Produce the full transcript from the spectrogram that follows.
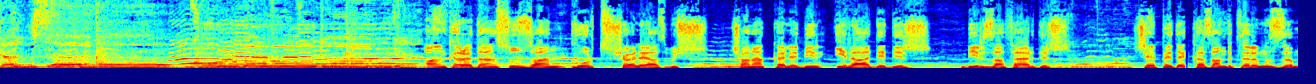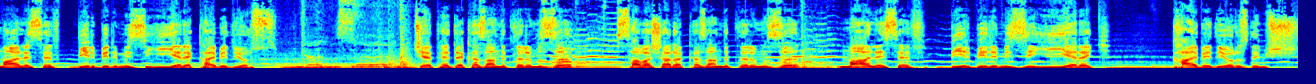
gelsene Ankara'dan Suzan Kurt şöyle yazmış. Çanakkale bir iradedir, bir zaferdir. Cephede kazandıklarımızı maalesef birbirimizi yiyerek kaybediyoruz. Cephede kazandıklarımızı, savaşarak kazandıklarımızı maalesef birbirimizi yiyerek kaybediyoruz demiş.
